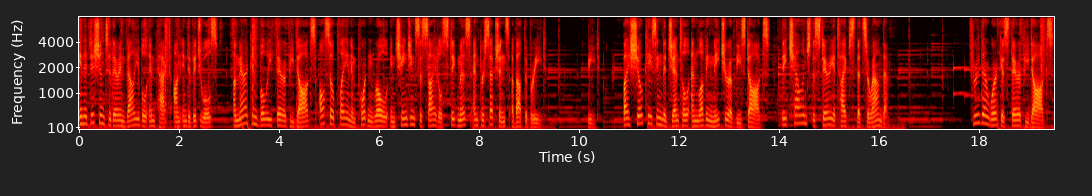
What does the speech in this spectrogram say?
In addition to their invaluable impact on individuals, American Bully Therapy dogs also play an important role in changing societal stigmas and perceptions about the breed. By showcasing the gentle and loving nature of these dogs, they challenge the stereotypes that surround them. Through their work as therapy dogs,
